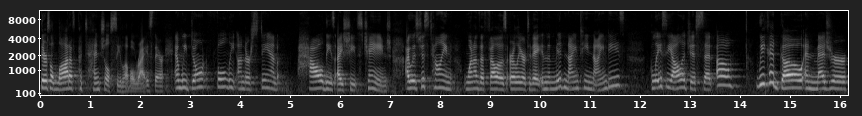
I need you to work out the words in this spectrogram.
there's a lot of potential sea level rise there, and we don't fully understand how these ice sheets change. I was just telling one of the fellows earlier today, in the mid 1990s, glaciologists said, oh, we could go and measure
